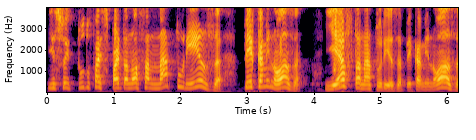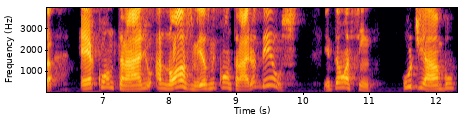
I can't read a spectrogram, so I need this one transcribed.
isso e tudo faz parte da nossa natureza pecaminosa. E esta natureza pecaminosa é contrário a nós mesmos e contrário a Deus. Então, assim, o diabo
